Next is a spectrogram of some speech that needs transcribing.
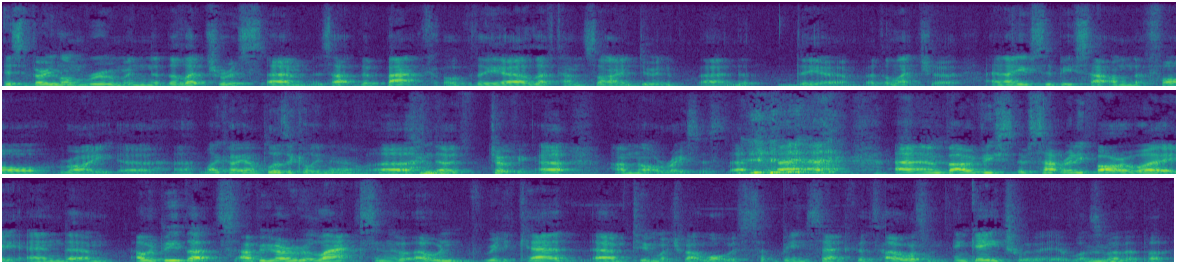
it's a very long room, and the lecturer is, um, is at the back of the uh, left hand side doing uh, the the, uh, the lecture, and I used to be sat on the far right, uh, uh, like I am politically now. Uh, no, joking. I'm not a racist, um, but I would be sat really far away, and um, I would be that I'd be very relaxed, and I wouldn't really care um, too much about what was being said because I wasn't engaged with it whatsoever, mm. but.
